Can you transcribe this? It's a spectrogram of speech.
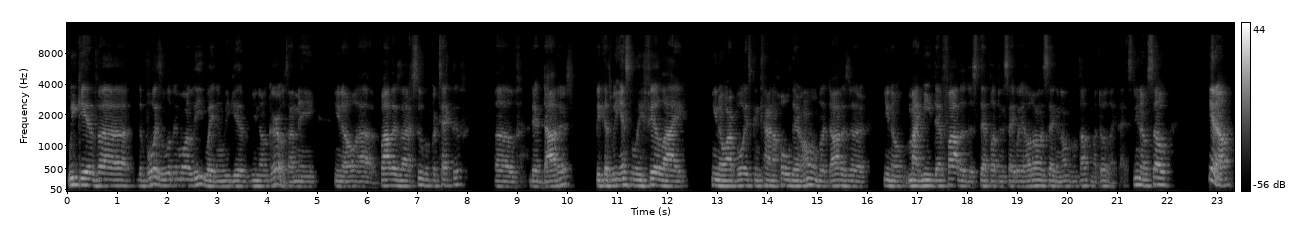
we give uh, the boys a little bit more leeway than we give, you know, girls. I mean, you know, uh, fathers are super protective of their daughters because we instantly feel like, you know, our boys can kind of hold their own, but daughters are, you know, might need their father to step up and say, wait, hold on a second, don't, don't talk to my daughter like that. You know, so, you know,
